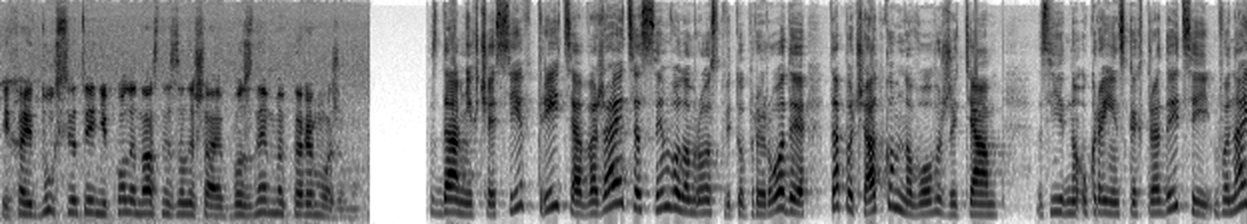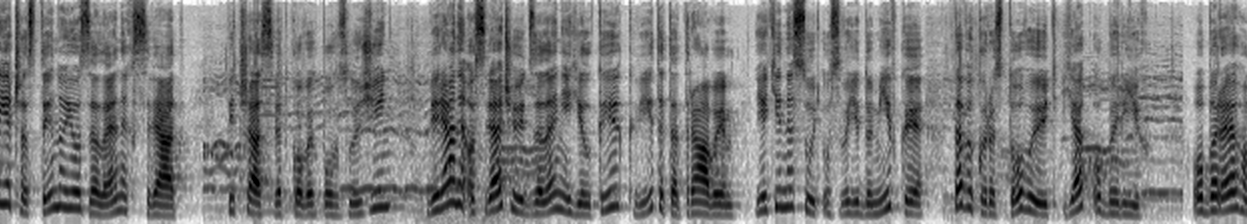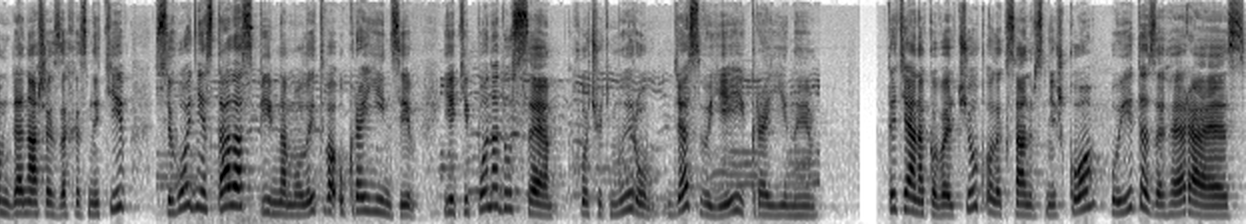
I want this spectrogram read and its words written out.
і хай Дух Святий ніколи нас не залишає, бо з ним ми переможемо. З давніх часів трійця вважається символом розквіту природи та початком нового життя. Згідно українських традицій, вона є частиною зелених свят. Під час святкових богослужінь віряни освячують зелені гілки, квіти та трави, які несуть у свої домівки та використовують як оберіг. Оберегом для наших захисників сьогодні стала спільна молитва українців, які понад усе хочуть миру для своєї країни. Тетяна Ковальчук, Олександр Сніжко, УІТА ЗГРАЕС.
